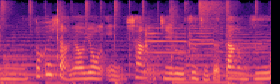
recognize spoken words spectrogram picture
嗯都会想要用影像记录自己的荡姿。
